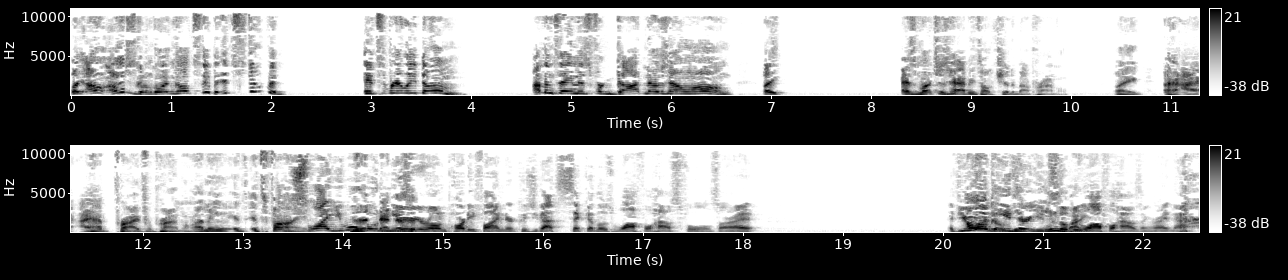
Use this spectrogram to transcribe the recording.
Like I, I'm just going to go ahead and call it stupid. It's stupid. It's really dumb. I've been saying this for God knows how long. Like, as much as Happy talk shit about Primal, like I, I, have pride for Primal. I mean, it's it's fine. Sly, you won't That- go that near doesn't- your own party finder because you got sick of those Waffle House fools. All right. If you were on go Aether, you'd still be. Waffle Housing right now.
